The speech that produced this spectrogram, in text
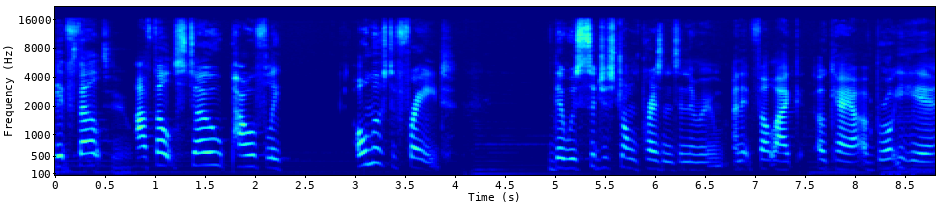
It felt. Too. I felt so powerfully, almost afraid. There was such a strong presence in the room, and it felt like, okay, I've brought you here.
